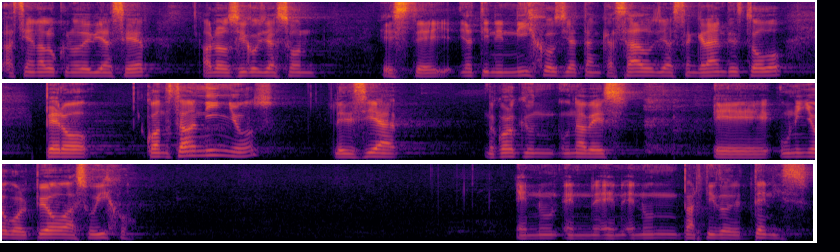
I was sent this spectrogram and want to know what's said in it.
hacían algo que no debía hacer, ahora los hijos ya son, este, ya tienen hijos, ya están casados, ya están grandes, todo, pero cuando estaban niños, le decía, me acuerdo que una vez eh, un niño golpeó a su hijo en un, partido de tenis.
